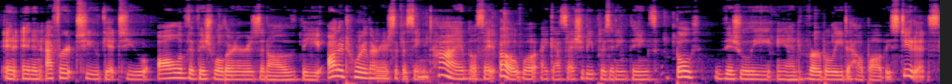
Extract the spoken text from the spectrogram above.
in, in, an effort to get to all of the visual learners and all of the auditory learners at the same time, they'll say, oh, well, I guess I should be presenting things both visually and verbally to help all of these students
